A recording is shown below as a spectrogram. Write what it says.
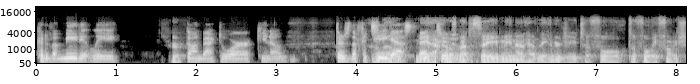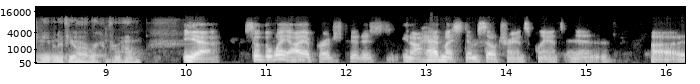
could have immediately sure. gone back to work you know. There's the fatigue Although, aspect yeah too. i was about to say you may not have the energy to full to fully function even if you are working from home. Yeah. So the way i approached it is you know i had my stem cell transplant in uh,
